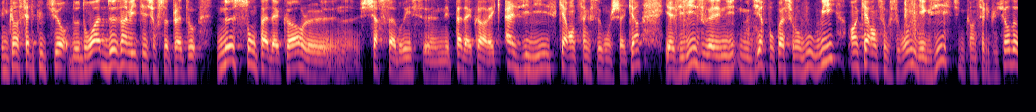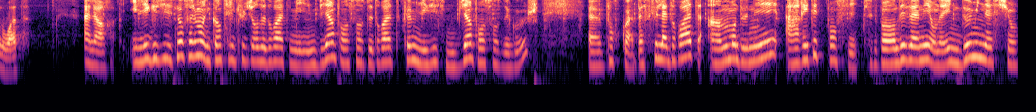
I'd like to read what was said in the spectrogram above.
une cancel culture de droite? Deux invités sur ce plateau ne sont pas d'accord. Le cher Fabrice n'est pas d'accord avec Azilis, 45 secondes chacun. Et Azilis, vous allez nous dire pourquoi, selon vous, oui, en 45 secondes, il existe une cancel culture de droite. Alors, il existe non seulement une cancel culture de droite, mais une bien-pensance de droite, comme il existe une bien-pensance de gauche. Euh, pourquoi? Parce que la droite, à un moment donné, a arrêté de penser. Puisque pendant des années, on a eu une domination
